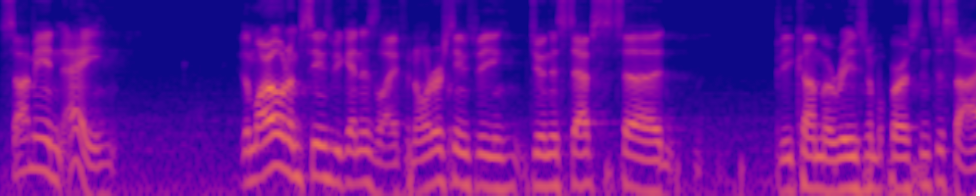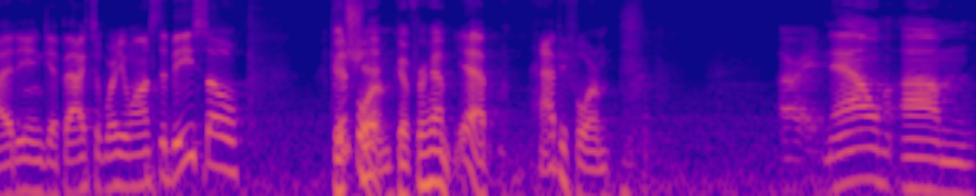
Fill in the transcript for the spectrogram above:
So I mean, hey, Lamar Odom seems to be getting his life in order. Seems to be doing the steps to become a reasonable person in society and get back to where he wants to be. So good, for shit. him. Good for him. Yeah, happy for him. All right, now um,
